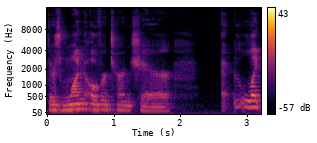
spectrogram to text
There's one overturned chair. Uh, Like,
